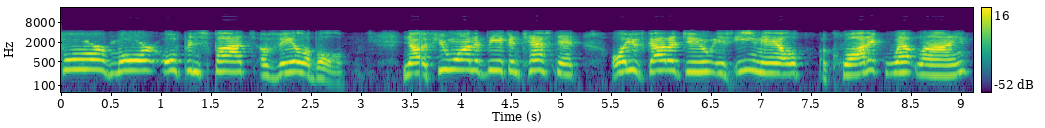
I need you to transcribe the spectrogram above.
four more open spots available. Now, if you want to be a contestant, all you've got to do is email aquaticwetline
